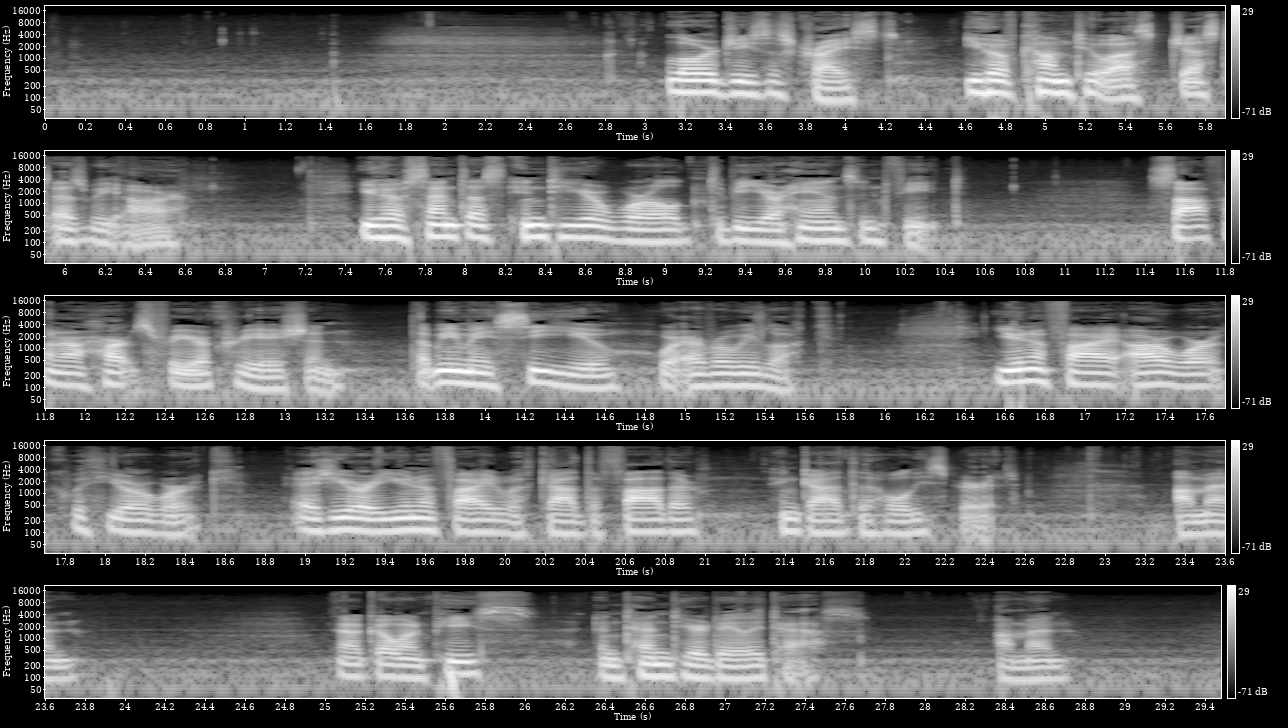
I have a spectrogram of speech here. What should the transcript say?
Lord Jesus Christ, you have come to us just as we are. You have sent us into your world to be your hands and feet. Soften our hearts for your creation, that we may see you wherever we look. Unify our work with your work, as you are unified with God the Father and God the Holy Spirit. Amen. Now go in peace and tend to your daily tasks. Amen.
